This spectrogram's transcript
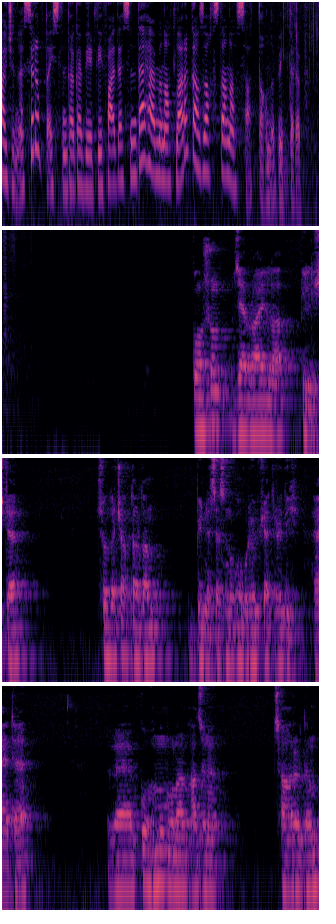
Hacı Nəsirov da istintaqa verdiyi ifadəsində həmin atları Qazaxstana satdığını bildirib. Qonşum Cəbrail ilə birlikdə çöldəki atlardan bir neçəsini oğurlayıb gətirirdik həyətə və qohumum olan hacını çağırırdım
